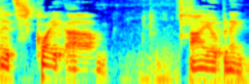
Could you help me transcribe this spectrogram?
It's quite um, eye opening.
